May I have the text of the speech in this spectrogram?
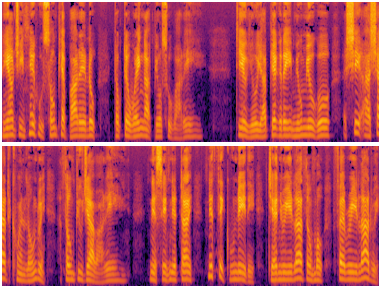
နေအောင်ကြည့်နှစ်ဟုဆုံးဖြတ်ပါတယ်လို့ဒေါက်တာဝိုင်းကပြောဆိုပါတယ်တရုတ်ရိုးရာပြက်ကလေးမျိုးမျိုးကို အရှိအာရှတခွင်လုံးတွင် အသုံးပြုကြပါတယ် နှစ်စဉ်နှစ်တိုင်းနှစ်သစ်ကူးနေ့တွေ January လသို့မဟုတ် February လတွင်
